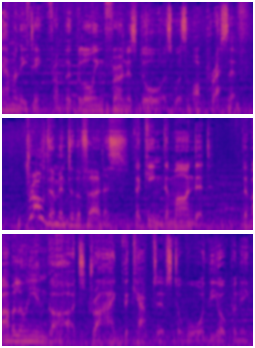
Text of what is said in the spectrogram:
emanating from the glowing furnace doors was oppressive. Throw them into the furnace, the king demanded. The Babylonian guards dragged the captives toward the opening.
